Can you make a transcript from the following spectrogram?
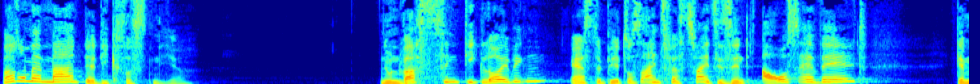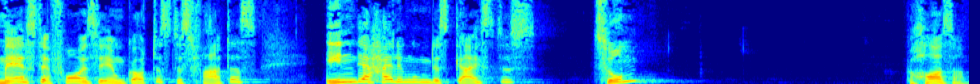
Warum ermahnt er die Christen hier? Nun, was sind die Gläubigen? 1. Petrus 1, Vers 2. Sie sind auserwählt, gemäß der Vorsehung Gottes, des Vaters, in der Heiligung des Geistes zum Gehorsam.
